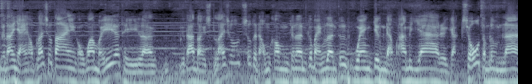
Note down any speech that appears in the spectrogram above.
người ta dạy học lái số tay. Còn qua Mỹ thì là người ta toàn lái số số tự động không. Cho nên các bạn lên cứ quen chân đạp Amiga rồi gặt số tầm lum la.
